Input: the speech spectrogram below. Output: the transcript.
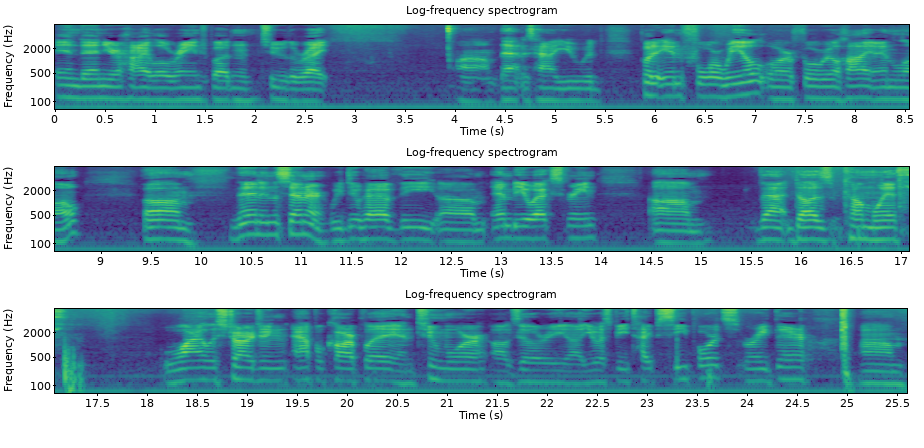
and then your high-low range button to the right. Um, that is how you would put it in four-wheel or four-wheel high and low. Um, then in the center, we do have the um, MBUX screen um, that does come with wireless charging, Apple CarPlay, and two more auxiliary uh, USB Type-C ports right there. Um,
